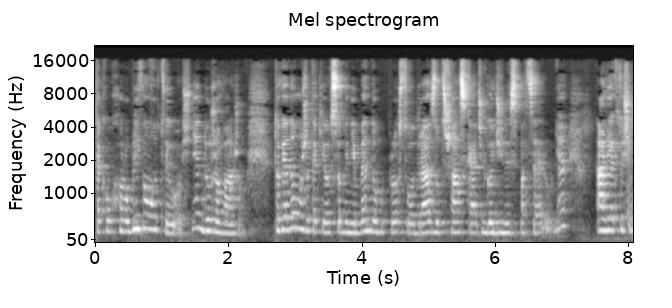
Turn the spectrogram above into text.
taką chorobliwą otyłość, nie? Dużo ważą. To wiadomo, że takie osoby nie będą po prostu od razu trzaskać godziny spaceru, nie? Ale jak to się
